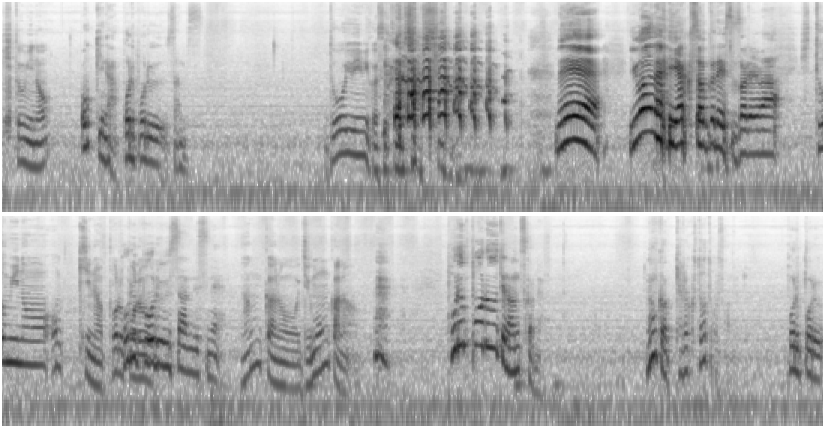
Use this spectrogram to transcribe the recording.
瞳の？大きなポルポルさんです。どういう意味か説明して ねえ言わない約束ですそれは。瞳の大きなポルポポルルポルさんですね。なんかの呪文かな？ポルポルってなんですかね？なんかキャラクターとかですかねポルポル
